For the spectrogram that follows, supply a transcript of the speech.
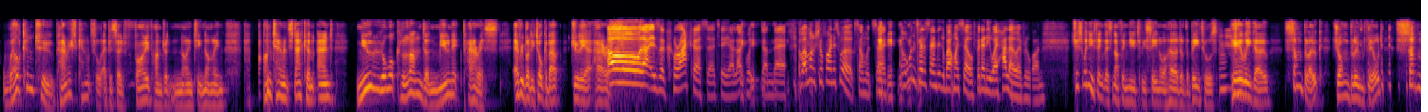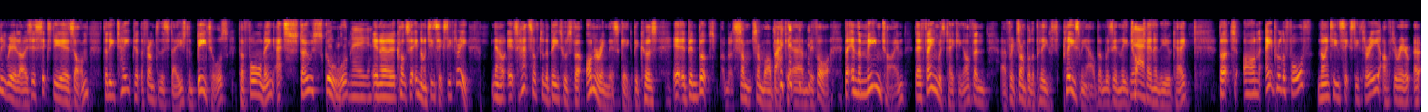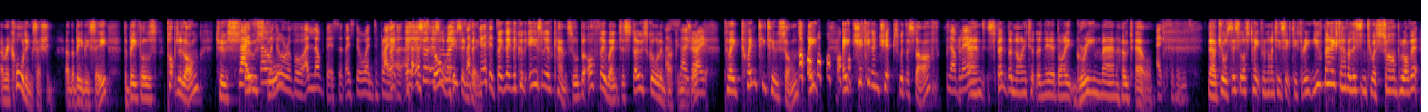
Welcome to Parish Counsel episode 599. I'm Terence Stackham and New York, London, Munich, Paris. Everybody talk about Juliet Harris. Oh, that is a cracker, Sir T. I like what you've done there. But amongst your finest work, some would say. I wouldn't say the same thing about myself, but anyway, hello everyone. just when you think there's nothing new to be seen or heard of the Beatles, Mm. here we go. Some bloke, John Bloomfield, suddenly realizes 60 years on that he taped at the front of the stage the Beatles performing at Stowe School in a concert in 1963. Now, it's hats off to the Beatles for honouring this gig because it had been booked some some while back um, before. But in the meantime, their fame was taking off, and uh, for example, the Please Please Me album was in the top Yes. ten in the UK. But on April the 4th, 1963, after a, a recording session at the BBC, the Beatles popped along to Stowe is so School. adorable. I love this that they still went to play at a, a, it's, a, it's an amazing it's so thing. They, they, they could easily have cancelled, but off they went to Stowe School in That's so Buckinghamshire, great. played 22 songs, ate, ate chicken and chips with the staff, Lovely. and spent the night at the nearby Green Man Hotel. Excellent. Now, Jules, this lost tape from 1963, you've managed to have a listen to a sample of it.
